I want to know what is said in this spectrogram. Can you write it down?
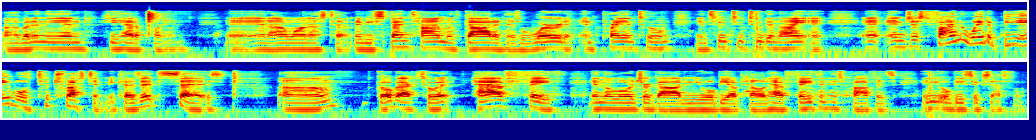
Uh, but in the end, He had a plan and I want us to maybe spend time with God and His Word and pray into Him in 222 tonight and, and, and just find a way to be able to trust Him because it says, um, go back to it, have faith in the Lord your God and you will be upheld. Have faith in His prophets and you will be successful.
